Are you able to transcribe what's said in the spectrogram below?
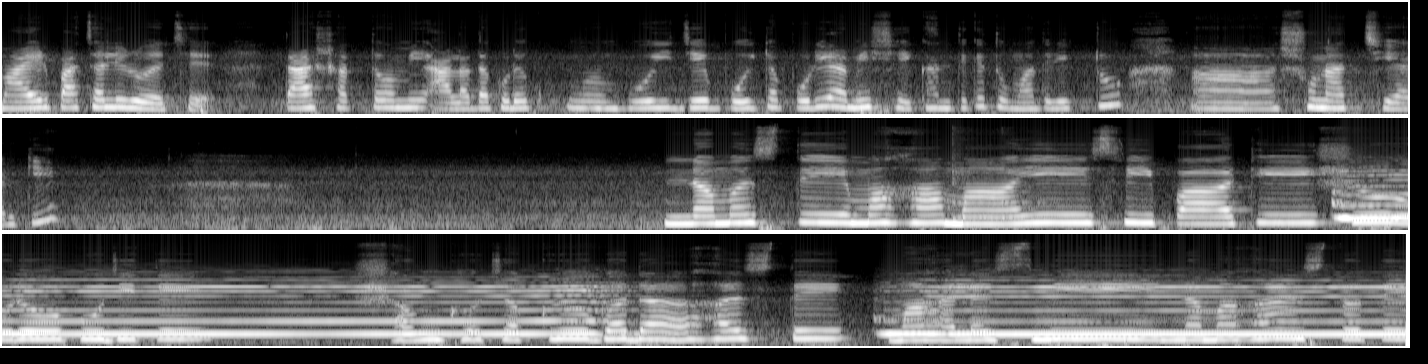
মায়ের পাঁচালি রয়েছে, তার সত্ত্বেও আমি আলাদা করে বই, যে বইটা পড়ি আমি সেখান থেকে তোমাদের একটু শোনাচ্ছি আর কি। নমস্তে মহামায়ে শ্রীপাঠেশ্বর পূজিতে শঙ্খচক্র গদা হস্তে মহালক্ষ্মী নমস্ততে,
